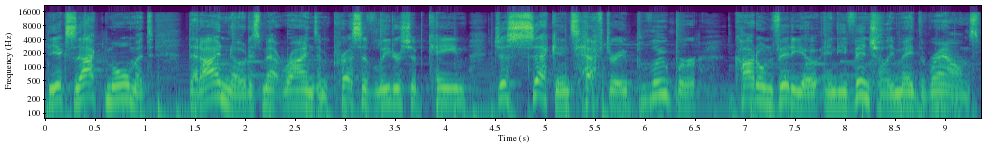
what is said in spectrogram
the exact moment that I noticed Matt Ryan's impressive leadership came just seconds after a blooper caught on video and eventually made the rounds.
